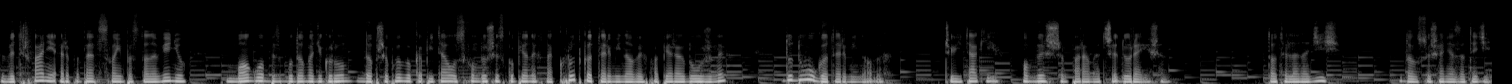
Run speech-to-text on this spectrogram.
Wytrwanie RPP w swoim postanowieniu mogłoby zbudować grunt do przepływu kapitału z funduszy skupionych na krótkoterminowych papierach dłużnych do długoterminowych, czyli takich o wyższym parametrze duration. To tyle na dziś. Do usłyszenia za tydzień.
